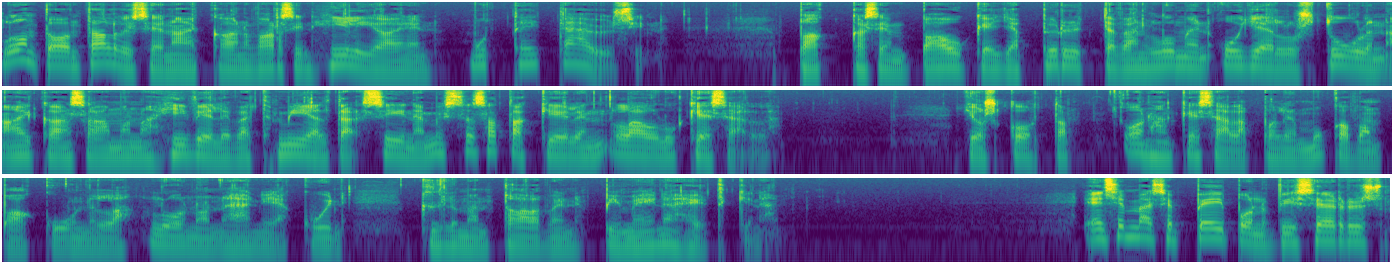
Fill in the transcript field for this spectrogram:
Luonto on talviseen aikaan varsin hiljainen, mutta ei täysin. Pakkasen pauke ja pyryttävän lumen ujellus tuulen aikaansaamana hivelevät mieltä siinä, missä satakielen laulu kesällä. Jos kohta, onhan kesällä paljon mukavampaa kuunnella luonnon ääniä kuin kylmän talven pimeinä hetkinä. Ensimmäisen peipon viserrys,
